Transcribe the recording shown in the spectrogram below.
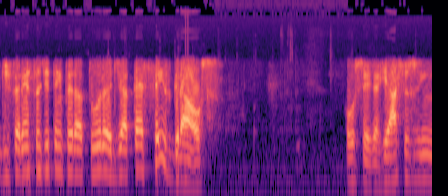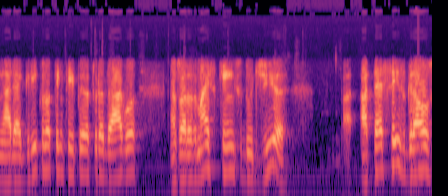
diferenças de temperatura de até 6 graus. Ou seja, riachos em área agrícola têm temperatura da água nas horas mais quentes do dia até 6 graus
